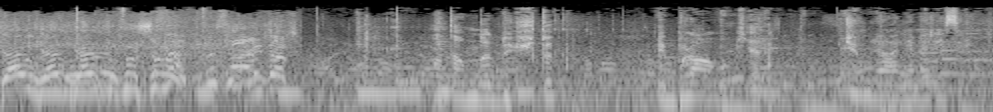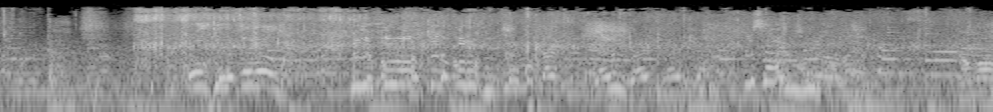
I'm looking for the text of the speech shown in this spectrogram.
Gel gel gel tutun şunu. Adam da düştü. E bravo Kerem. Cümle aleme rezil olduk. Al telefonu al. Telefonu al telefonu. Tamam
